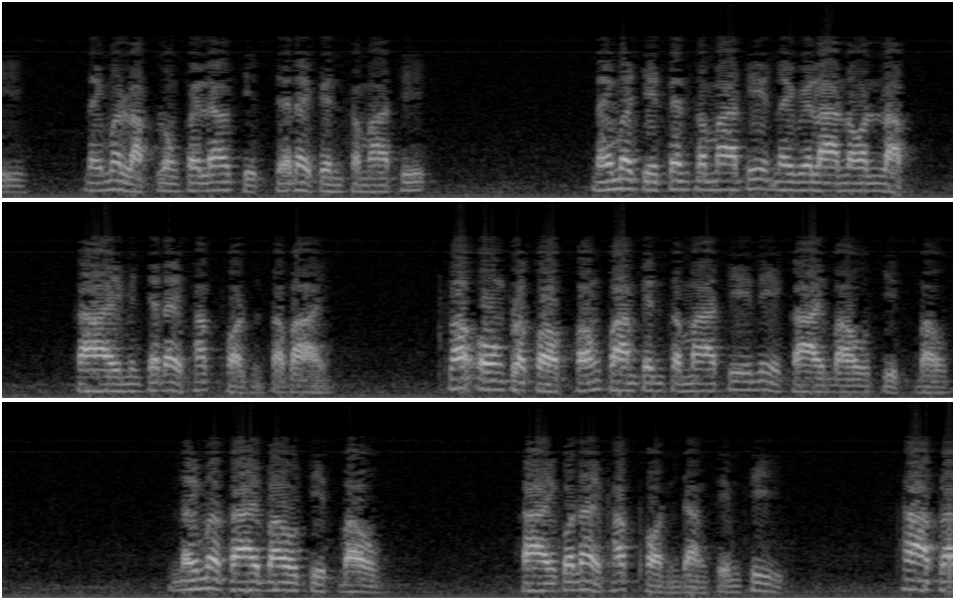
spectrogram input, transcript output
ดี ในเมื่อหลับลงไปแล้วจิตจะได้เป็นสมาธิ ในเมื่อจิตเป็นสมาธิในเวลานอนหลับกายมันจะได้พักผ่อนสบาย เพราะองค์ประกอบของความเป็นสมาธินี่กายเบาจิตเบา ในเมื่อกายเบาจิตเบา กายก็ได้พักผ่อนอย่างเต็มที่ ถ้าใคร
